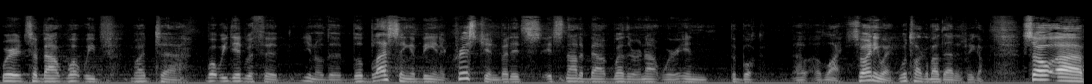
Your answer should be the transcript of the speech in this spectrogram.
where it's about what we've, what, uh, what we did with the, you know, the, the blessing of being a Christian, but it's, it's not about whether or not we're in the book of, of life. So anyway, we'll talk about that as we go. So, uh,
